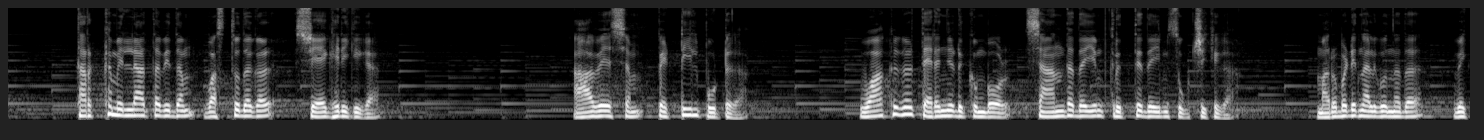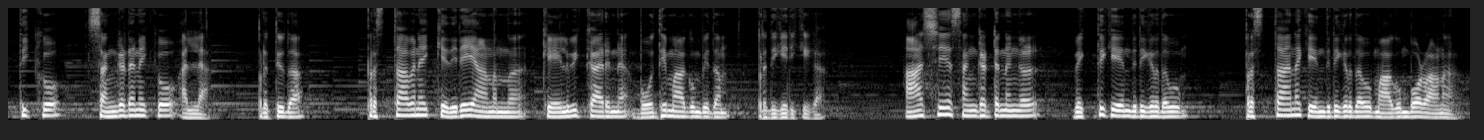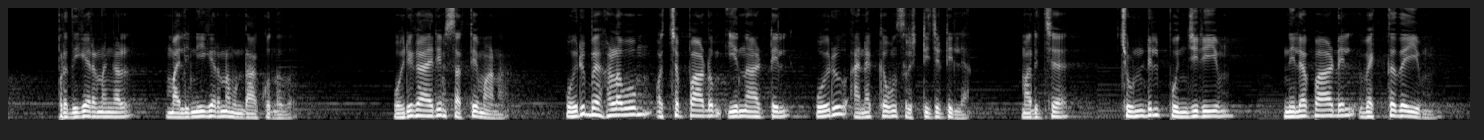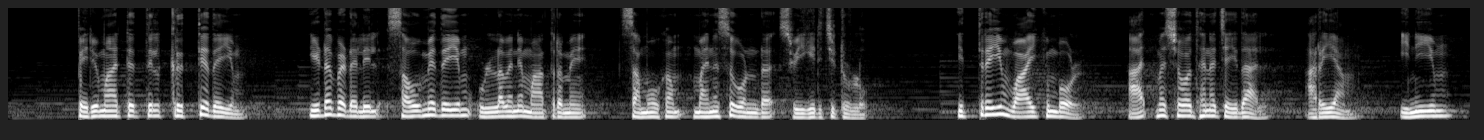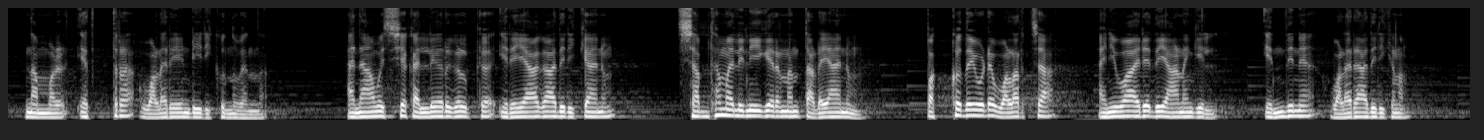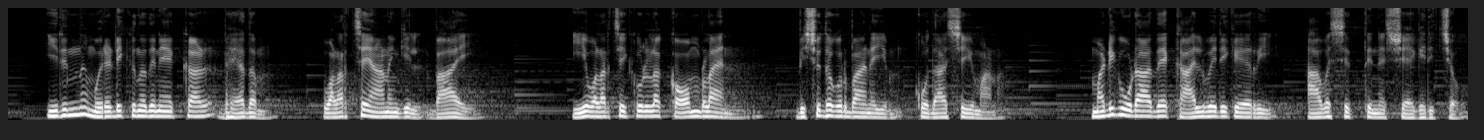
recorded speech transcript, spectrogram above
തർക്കമില്ലാത്ത വിധം വസ്തുതകൾ ശേഖരിക്കുക. ആവേശം പെട്ടിയിൽ പൂട്ടുക. വാക്കുകൾ തിരഞ്ഞെടുക്കുമ്പോൾ ശാന്തതയും കൃത്യതയും സൂക്ഷിക്കുക. മറുപടി നൽകുന്നത് വ്യക്തിക്കോ സംഘടനയ്ക്കോ അല്ല. പ്രത്യുത പ്രസ്താവനയ്ക്കെതിരെയാണെന്ന് കേൾവിക്കാരന് ബോധ്യമാകും വിധം പ്രതികരിക്കുക. ആശയ സംഘട്ടനങ്ങൾ വ്യക്തി കേന്ദ്രീകൃതവും പ്രസ്ഥാന കേന്ദ്രീകൃതവുമാകുമ്പോഴാണ് പ്രതികരണങ്ങൾ മലിനീകരണമുണ്ടാക്കുന്നത്. ഒരു കാര്യം സത്യമാണ്. ഒരു ബഹളവും ഒച്ചപ്പാടും ഈ നാട്ടിൽ ഒരു അനക്കവും സൃഷ്ടിച്ചിട്ടില്ല. മറിച്ച് ചുണ്ടിൽ പുഞ്ചിരിയും നിലപാടിൽ വ്യക്തതയും പെരുമാറ്റത്തിൽ കൃത്യതയും ഇടപെടലിൽ സൗമ്യതയും ഉള്ളവനെ മാത്രമേ സമൂഹം മനസ്സുകൊണ്ട് സ്വീകരിച്ചിട്ടുള്ളൂ. ഇത്രയും വായിക്കുമ്പോൾ ആത്മശോധന ചെയ്താൽ അറിയാം ഇനിയും നമ്മൾ എത്ര വളരേണ്ടിയിരിക്കുന്നുവെന്ന്. അനാവശ്യ കല്ലേറുകൾക്ക് ഇരയാകാതിരിക്കാനും ശബ്ദമലിനീകരണം തടയാനും പക്വതയുടെ വളർച്ച അനിവാര്യതയാണെങ്കിൽ എന്തിന് വളരാതിരിക്കണം? ഇരുന്ന് മുരടിക്കുന്നതിനേക്കാൾ ഭേദം വളർച്ചയാണെങ്കിൽ ബായ്. ഈ വളർച്ചയ്ക്കുള്ള കോംപ്ലാൻ വിശുദ്ധ കുർബാനയും കുദാശയുമാണ്. മടി കൂടാതെ കാൽവരി കയറി ആവശ്യത്തിന് ശേഖരിച്ചോ?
